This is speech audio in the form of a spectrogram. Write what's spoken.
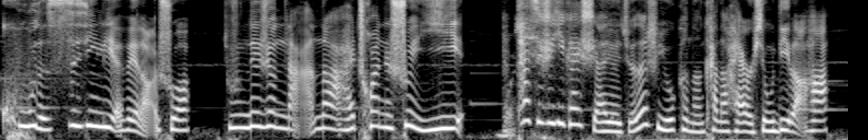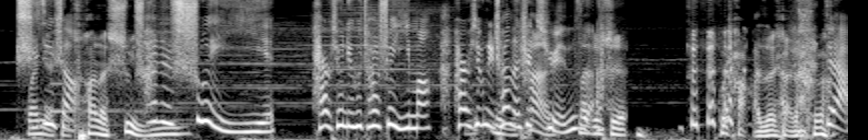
哭的撕心裂肺了，说：“就是那是男的，还穿着睡衣。”我他其实一开始啊也觉得是有可能看到海尔兄弟了哈，实际上穿了睡衣，穿着睡衣，海尔兄弟会穿睡衣吗？海尔兄弟穿的是裙子，就是裤衩子啥的。对啊，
